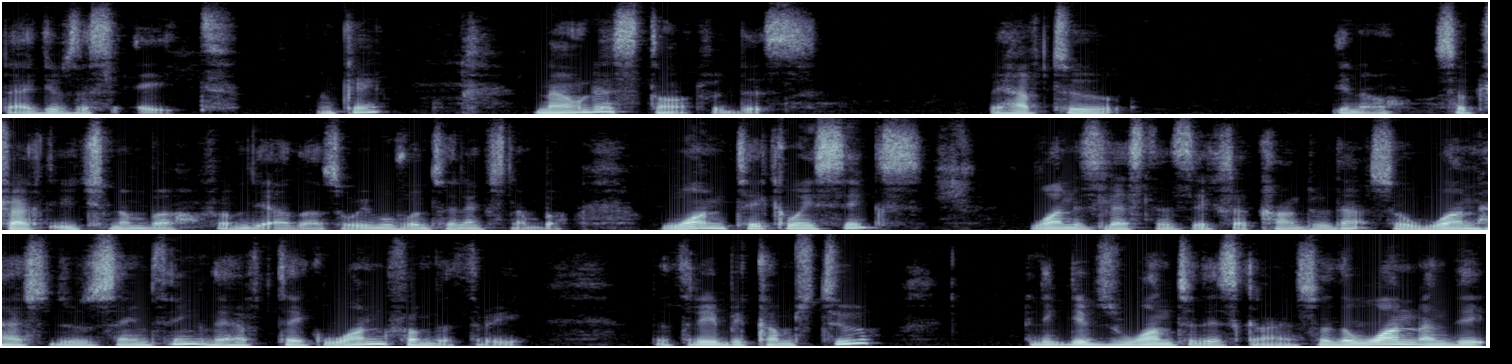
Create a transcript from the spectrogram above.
That gives us 8 okay? Now let's start with this. We have to you know subtract each number from the other so we move on to the next number. 1 take away 6 1 is less than 6, I can't do that. So 1 has to do the same thing. They have to take 1 from the 3. The 3 becomes 2, and it gives 1 to this guy. So the 1 and the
